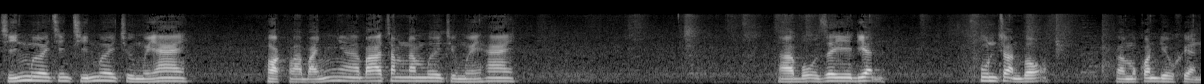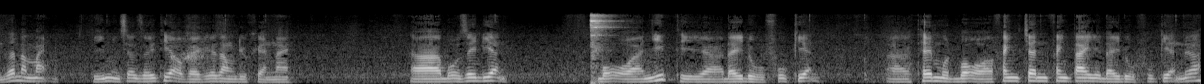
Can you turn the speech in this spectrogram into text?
90 trên 90 trừ 12 hoặc là bánh à, 350 trừ 12 à, bộ dây điện phun trọn bộ và một con điều khiển rất là mạnh. Tí mình sẽ giới thiệu về cái dòng điều khiển này. À, bộ dây điện bộ à, nhíp thì à, đầy đủ phụ kiện. À, thêm một bộ phanh chân phanh tay đầy đủ phụ kiện nữa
